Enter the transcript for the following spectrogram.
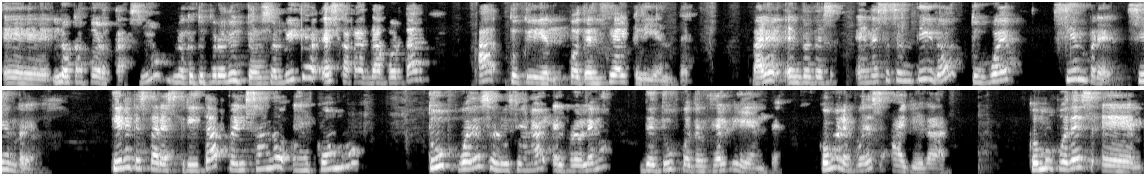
eh, lo que aportas, ¿no? Lo que tu producto o servicio es capaz de aportar a tu cliente, potencial cliente. ¿Vale? Entonces, en ese sentido, tu web siempre, siempre tiene que estar escrita pensando en cómo tú puedes solucionar el problema de tu potencial cliente. ¿Cómo le puedes ayudar? ¿Cómo puedes eh,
